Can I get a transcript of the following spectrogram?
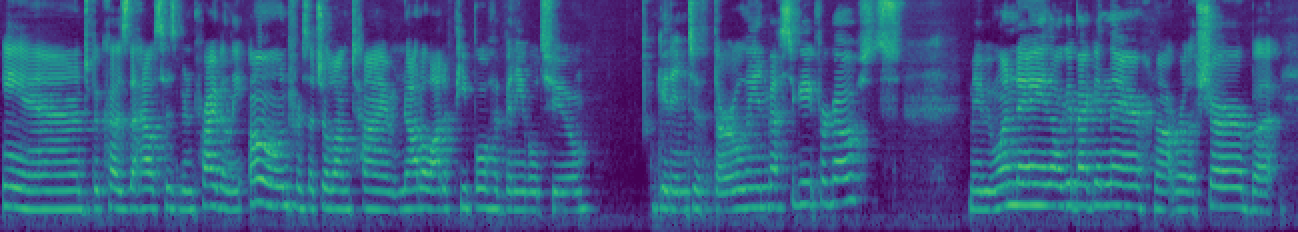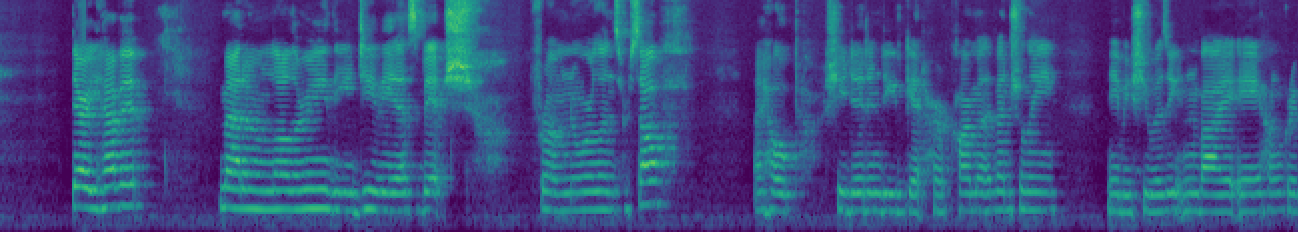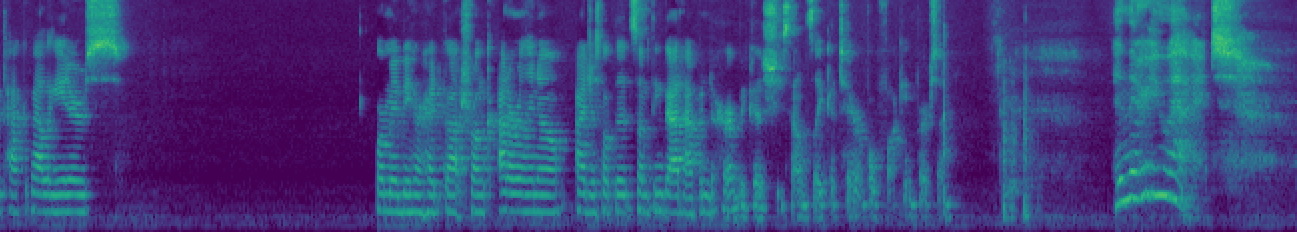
And because the house has been privately owned for such a long time not a lot of people have been able to get in to thoroughly investigate for ghosts. Maybe one day they'll get back in there not really sure but there you have it. Madame lalaurie the devious bitch from new orleans herself I hope she did indeed get her karma eventually. Maybe she was eaten by a hungry pack of alligators. Or maybe her head got shrunk. I don't really know. I just hope that something bad happened to her because she sounds like a terrible fucking person. And there you have it.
